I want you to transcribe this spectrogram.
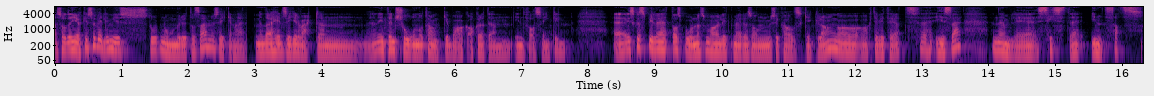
så den gjør ikke så veldig mye stort nummer ut av seg, musikken her. Men det har helt sikkert vært en, en intensjon og tanke bak akkurat den innfallsvinkelen. Uh, vi skal spille et av sporene som har litt mer sånn musikalsk klang og aktivitet i seg, nemlig Siste innsats.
